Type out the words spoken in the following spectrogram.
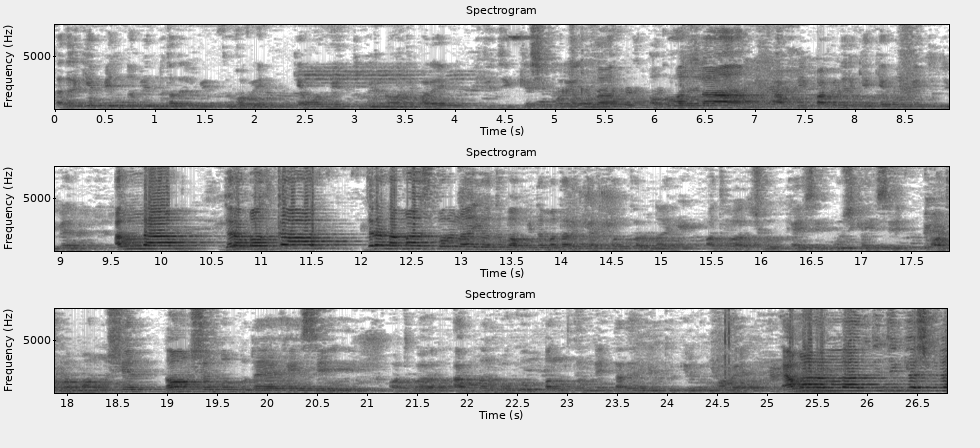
তাদেরকে বিন্দু বিন্দু তাদের মৃত্যু হবে। কেমন মৃত্যু ভিন্ন হতে পারে? যদি জিজ্ঞাসা করে আল্লাহ। ওগো আল্লাহ, আপনি পাপীদেরকে কেমন মৃত্যু দিবেন? আল্লাহ, যারা বদকার যারা নামাজ পড়ে নাই অথবা পিতা মাতার খ্যাতমত করে নাই, অথবা সুদ খাইছে, ঘুষ খাইছে, অথবা মানুষের ধন সম্পদ গোটায় খাইছে, অথবা আপনার হুকুম পালন করলে তাদের মৃত্যু কীরকম হবে? আমার আল্লাহ যদি জিজ্ঞেস করে,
